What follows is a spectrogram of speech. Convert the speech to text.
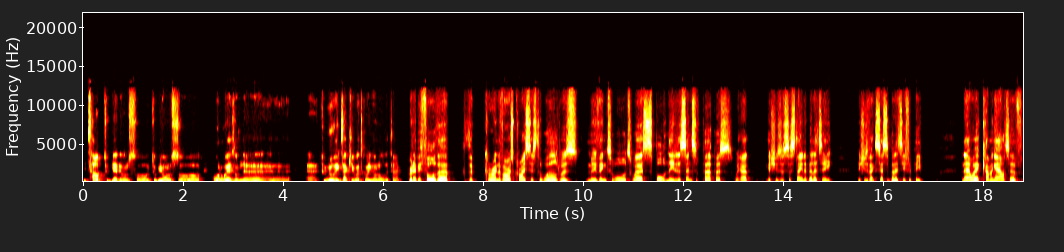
it's hard to get also to be also always on the uh, uh, to know exactly what's going on all the time. Bruno, before the the coronavirus crisis, the world was moving towards where sport needed a sense of purpose. We had issues of sustainability, issues of accessibility for people. Now we're coming out of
